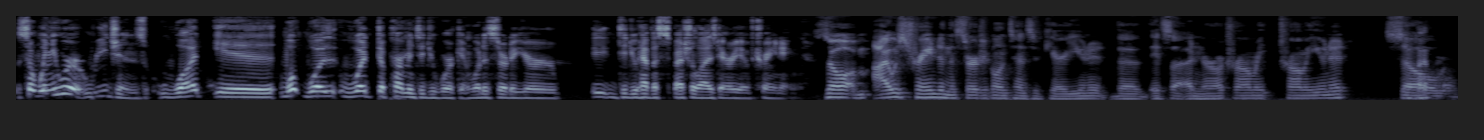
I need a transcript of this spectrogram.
So when you were at Regions, what is what was what department did you work in? What is sort of your did you have a specialized area of training? So um, I was trained in the surgical intensive care unit. The it's a, a neurotrauma trauma unit. So okay.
